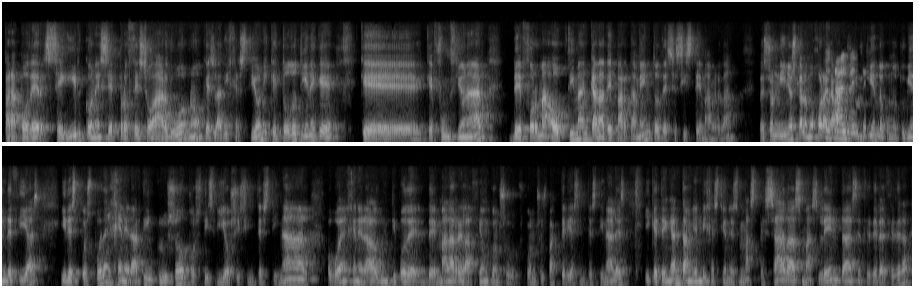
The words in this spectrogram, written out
para poder seguir con ese proceso arduo, ¿no? que es la digestión y que todo tiene que, que funcionar de forma óptima en cada departamento de ese sistema, ¿verdad? Pues son niños que a lo mejor acaban sintiendo, como tú bien decías, y después pueden generarte incluso pues, disbiosis intestinal o pueden generar algún tipo de, mala relación con, con, sus bacterias intestinales y que tengan también digestiones más pesadas, más lentas, etcétera, etcétera.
